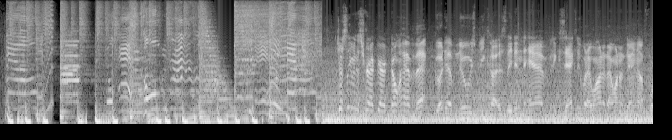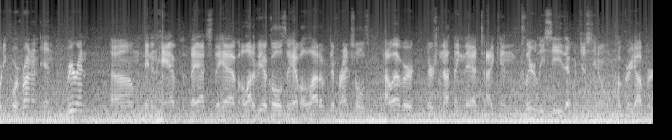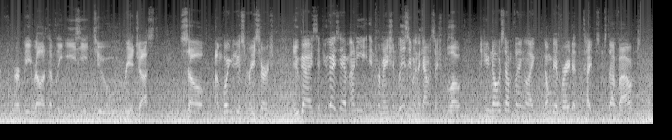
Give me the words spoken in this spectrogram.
Just leaving the scrapyard, don't have that good of news because they didn't have exactly what I wanted. I wanted Dana 44 front end and rear end. Um, they didn't have that. They have a lot of vehicles, they have a lot of differentials. However, there's nothing that I can clearly see that would just, you know, hook right up or, or be relatively easy to readjust. So I'm going to do some research. You guys, if you guys have any information, please leave it in the comment section below. If you know something, like, don't be afraid to type some stuff out.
